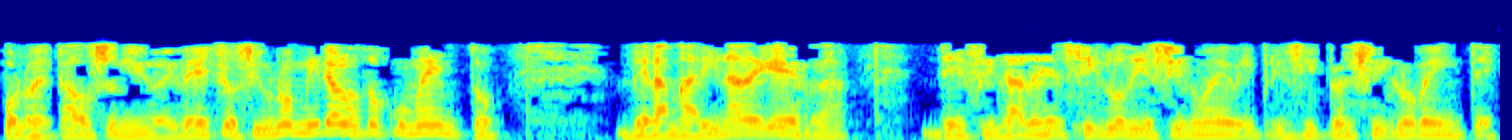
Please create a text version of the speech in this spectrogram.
por los Estados Unidos. Y de hecho, si uno mira los documentos de la Marina de Guerra de finales del siglo XIX y principios del siglo XX,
